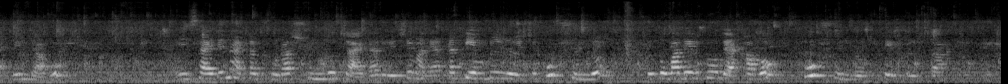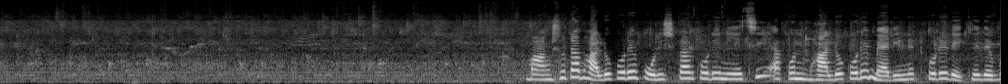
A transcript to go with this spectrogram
একদিন যাব। এই সাইডে না একটা ঘোরার সুন্দর জায়গা রয়েছে মানে একটা টেম্পল রয়েছে, খুব সুন্দর। তো তোমাদেরকেও দেখাবো, খুব সুন্দর টেম্পলটা মাংসটা ভালো করে পরিষ্কার করে নিয়েছি, এখন ভালো করে ম্যারিনেট করে রেখে দেব।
